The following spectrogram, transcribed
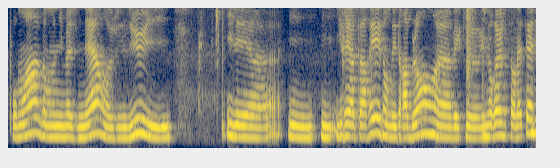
Pour moi, dans mon imaginaire, Jésus, il, il, est, euh, il, réapparaît dans des draps blancs euh, avec euh, une auréole sur la tête.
